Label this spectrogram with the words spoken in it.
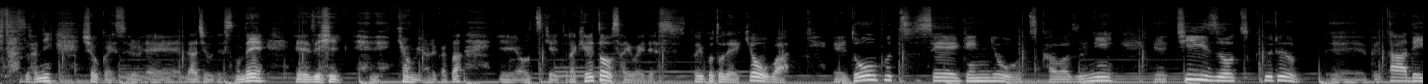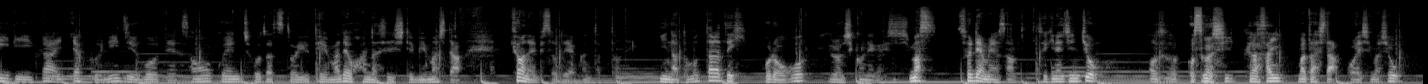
ひたすらに紹介する、えー、ラジオですので、えー、ぜひ、えー、興味ある方、えお付き合いいただけると幸いです。ということで、今日は、え動物性原料を使わずに、えチーズを作るえー、ベターデイリーが約25.3億円調達というテーマでお話ししてみました。今日のエピソード役に立ったので、いいなと思ったらぜひフォローをよろしくお願いします。それでは皆さん、素敵な一日をお過ごしください。また明日お会いしましょう。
